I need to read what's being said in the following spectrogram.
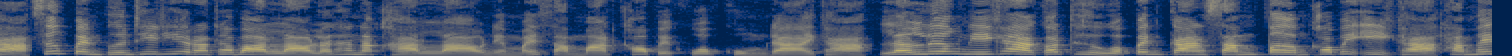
ค่ะ ซึ่งเป็นพื้นที่ที่รัฐบาลลาวและธนาคารลาวเนี่ยไม่สามารถเข้าไปควบคุมได้ค่ะ แล้วเรื่องนี้ค่ะก็ถือว่าเป็นการซ้ำเติมเข้าไปอีกค่ะทำให้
